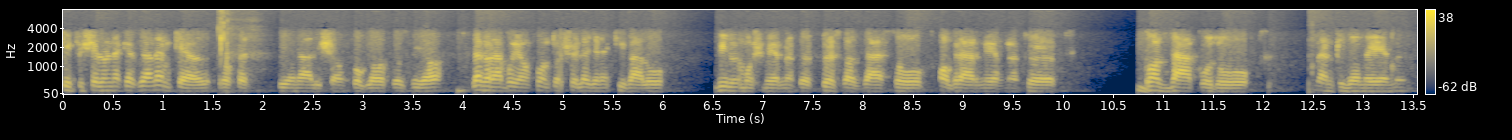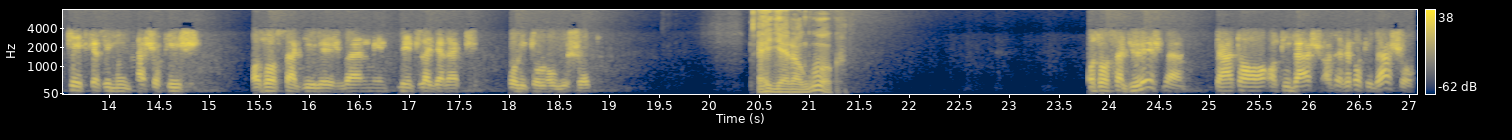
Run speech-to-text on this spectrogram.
képviselőnek ezzel nem kell professzionálisan foglalkoznia. Legalább olyan fontos, hogy legyenek kiváló villamosmérnökök, közgazdászok, agrármérnökök, gazdálkodók, nem tudom én, kétkezi munkások is az országgyűlésben, mint, mint legyenek politológusok. Egyenrangúak? Az országgyűlésben? Tehát a, a tudás, az, ezek a tudások?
